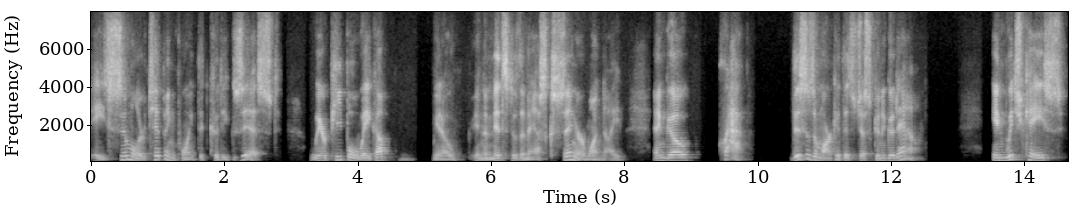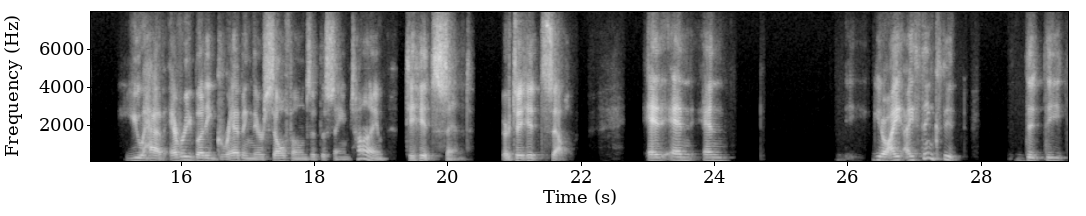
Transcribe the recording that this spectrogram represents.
a similar tipping point that could exist where people wake up, you know, in the midst of the masked singer one night and go, crap, this is a market that's just going to go down. In which case, you have everybody grabbing their cell phones at the same time to hit send or to hit sell. And and and you know, I, I think that the the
